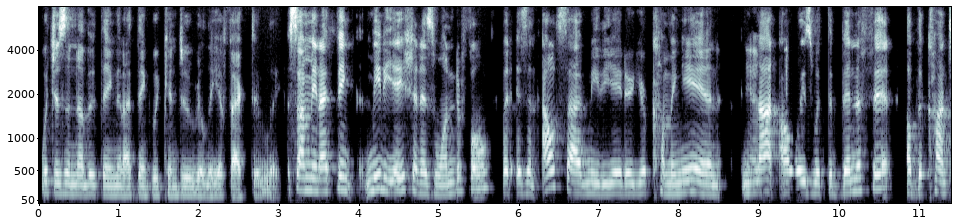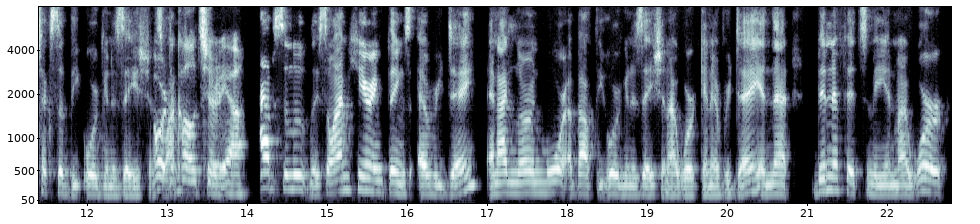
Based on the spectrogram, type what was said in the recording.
which is another thing that I think we can do really effectively. So, I mean, I think mediation is wonderful, but as an outside mediator, you're coming in yeah. not always with the benefit of the context of the organization or so the I'm, culture. Yeah. Absolutely. So I'm hearing things every day and I learn more about the organization I work in every day. And that benefits me in my work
